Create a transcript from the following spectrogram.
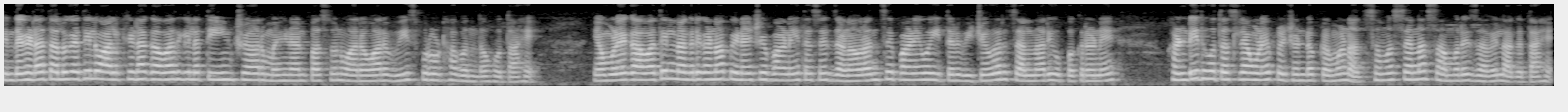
शिंदखेडा तालुक्यातील वालखेडा गावात गेल्या तीन चार महिन्यांपासून वारंवार वीज पुरवठा बंद होत आहे. यामुळे गावातील नागरिकांना पिण्याचे पाणी तसेच जनावरांचे पाणी व इतर विजेवर चालणारी उपकरणे खंडित होत असल्यामुळे प्रचंड प्रमाणात समस्यांना सामोरे जावे लागत आहे.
